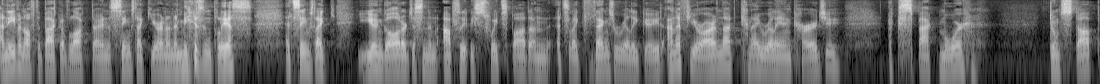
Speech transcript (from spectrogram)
and even off the back of lockdown, it seems like you're in an amazing place. It seems like you and God are just in an absolutely sweet spot, and it's like things are really good. And if you are in that, can I really encourage you? Expect more. Don't stop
